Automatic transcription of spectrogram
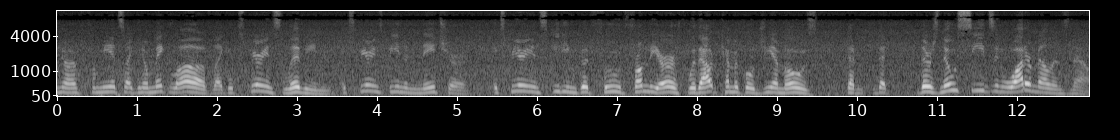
you know for me it's like you know make love, like experience living, experience being in nature, experience eating good food from the earth without chemical GMOs. That that there's no seeds in watermelons now.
